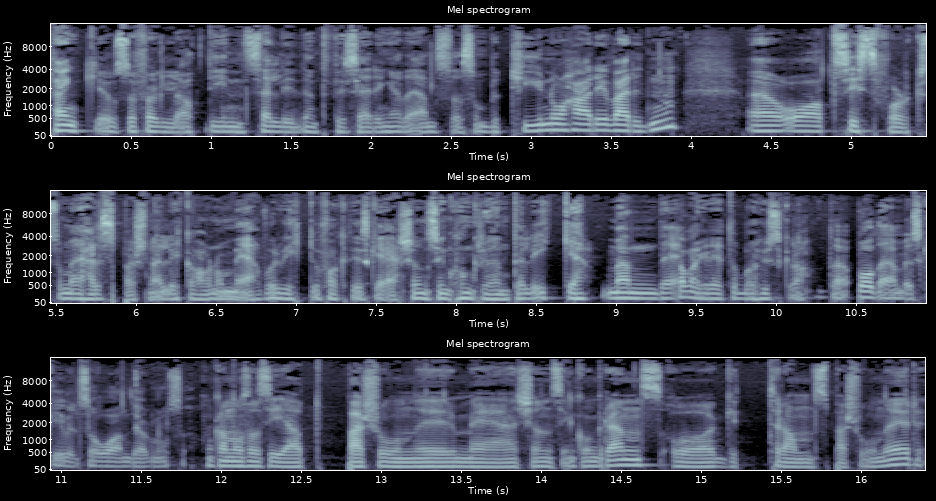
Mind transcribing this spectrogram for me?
tenker jo selvfølgelig at din selvidentifisering er det eneste som betyr noe her i verden, eh, og at cis-folk som er helsepersonell ikke har noe med hvorvidt du faktisk er kjønnsinkongruent eller ikke, men det kan være greit å bare huske, da. Det er både en beskrivelse og en diagnose. Man kan også si at personer med kjønnsinkongruens og transpersoner,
